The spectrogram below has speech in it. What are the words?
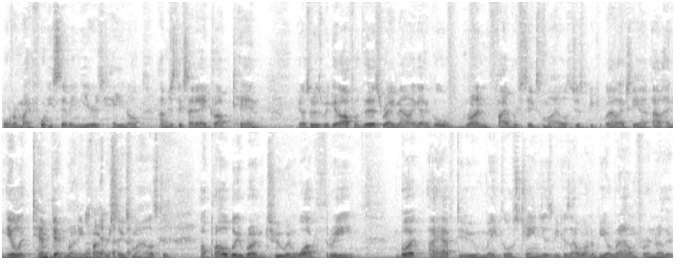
over my 47 years? Hey, you know, I'm just excited I dropped 10. You know, as soon as we get off of this right now, I got to go run five or six miles just because, well, actually, I, I, will attempt at running five or six miles because I'll probably run two and walk three. But I have to make those changes because I want to be around for another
